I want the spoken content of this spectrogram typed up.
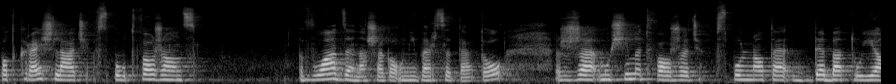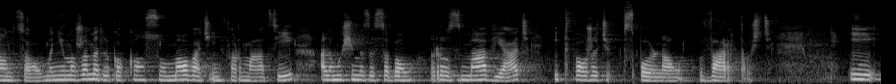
podkreślać, współtworząc władzę naszego uniwersytetu, że musimy tworzyć wspólnotę debatującą. My nie możemy tylko konsumować informacji, ale musimy ze sobą rozmawiać i tworzyć wspólną wartość. I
